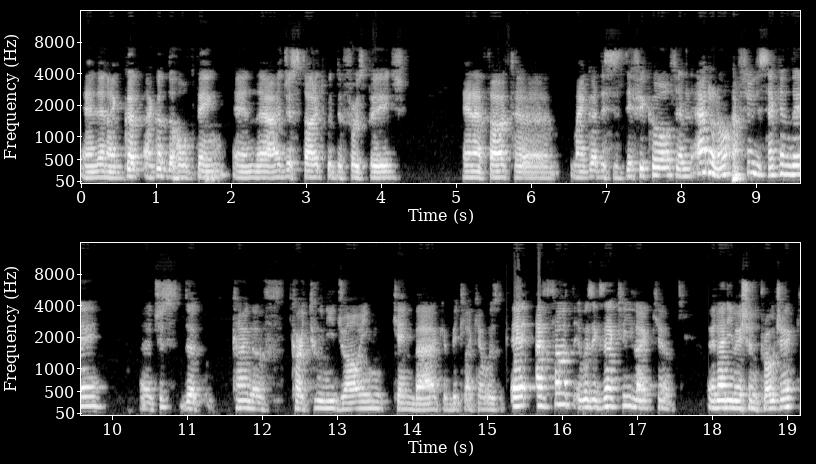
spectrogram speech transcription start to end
and then I got I got the whole thing and uh, I just started with the first page and I thought, uh, my God, this is difficult. And I don't know, after the second day, uh, just the kind of cartoony drawing came back a bit like I was, I thought it was exactly like uh, an animation project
